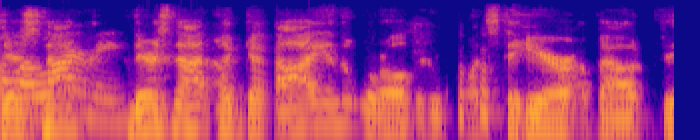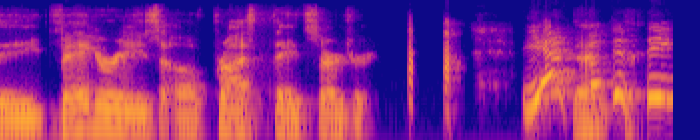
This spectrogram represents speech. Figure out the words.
there's alarming. not there's not a guy in the world who wants to hear about the vagaries of prostate surgery. yes, that, but the thing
